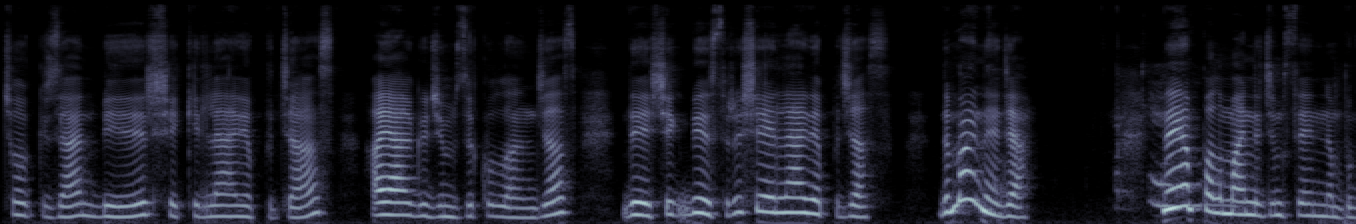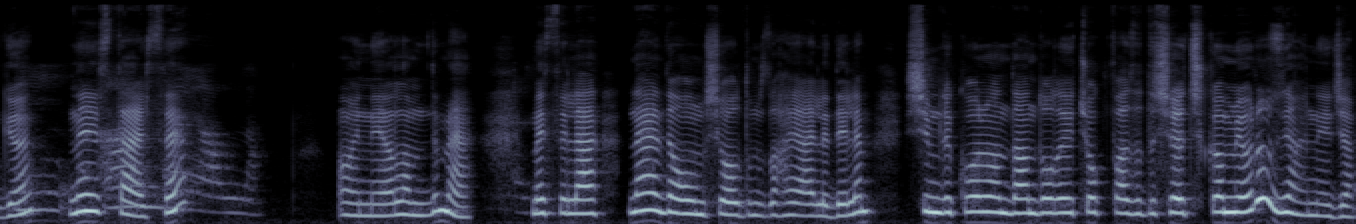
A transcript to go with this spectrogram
çok güzel bir şekiller yapacağız. Hayal gücümüzü kullanacağız. Değişik bir sürü şeyler yapacağız. Değil mi anneciğim? Ne yapalım anneciğim seninle bugün? Ne isterse oynayalım. değil mi? Mesela nerede olmuş olduğumuzu hayal edelim. Şimdi koronadan dolayı çok fazla dışarı çıkamıyoruz ya anneciğim.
